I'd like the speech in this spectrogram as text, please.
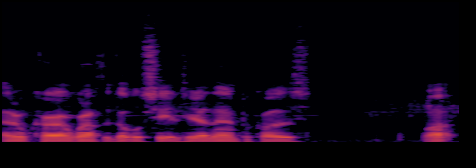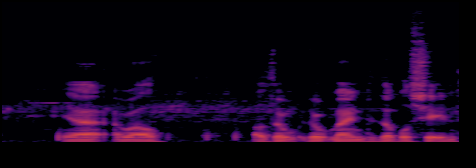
I don't care. I'm going to have to double shield here then because... What? Yeah, I will. I don't, don't mind the double shield.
